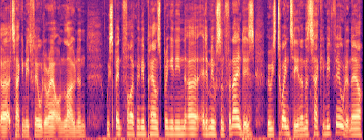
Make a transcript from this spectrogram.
uh, attacking midfielder out on loan, and we spent five million pounds bringing in uh, Edimilson Fernandes, who is 20 and an attacking midfielder. Now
